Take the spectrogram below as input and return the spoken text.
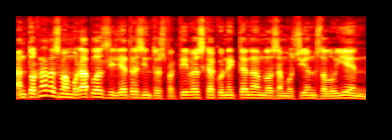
amb tornades memorables i lletres introspectives que connecten amb les emocions de l'oient.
